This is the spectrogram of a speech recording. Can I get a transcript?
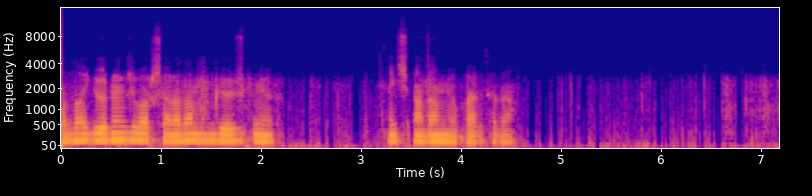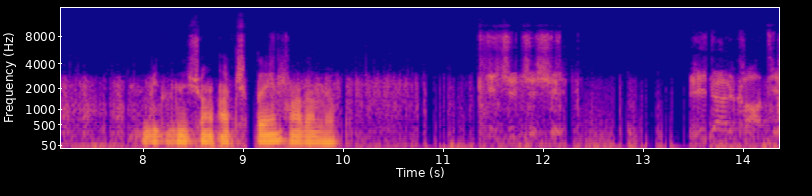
Vallahi gördüğünüz arkadaşlar adam gözükmüyor. Hiç adam yok haritada. Bildiğiniz şu an açıktayım adam yok. İki kişi. Lider katili.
